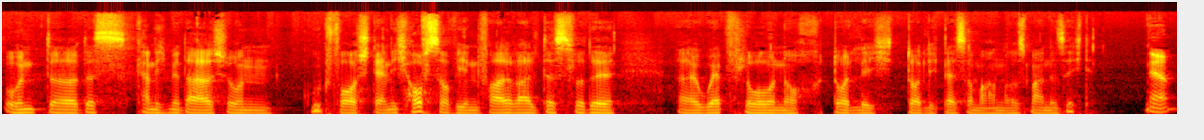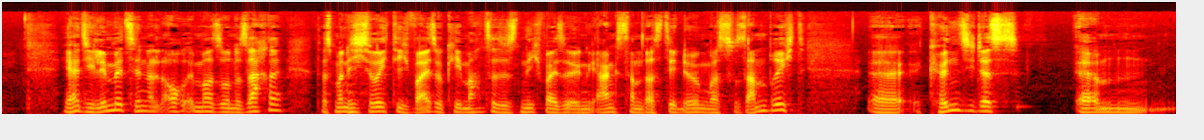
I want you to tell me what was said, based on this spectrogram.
Und äh, das kann ich mir da schon gut vorstellen. Ich hoffe es auf jeden Fall, weil das würde äh, Webflow noch deutlich, deutlich besser machen aus meiner Sicht. Ja. Ja, die Limits sind halt auch immer so eine Sache, dass man nicht so richtig weiß, okay, machen sie das nicht, weil sie irgendwie Angst haben, dass denen irgendwas zusammenbricht. Äh, können sie das, ähm,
